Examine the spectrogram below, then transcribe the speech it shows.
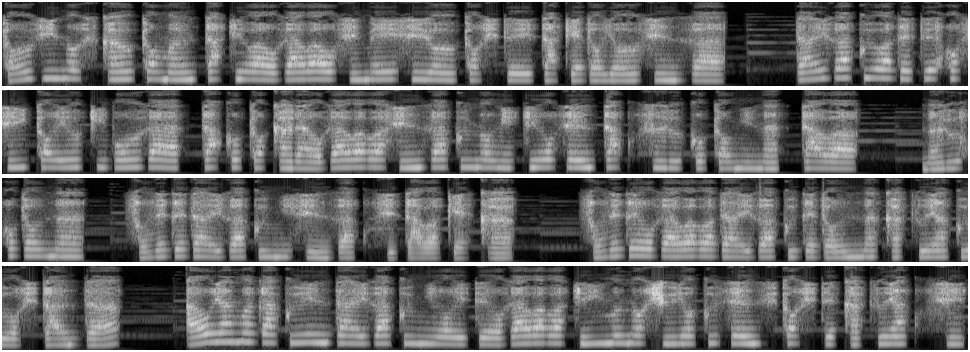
当時のスカウトマンたちは小川を指名しようとしていたけど両親が、大学は出てほしいという希望があったことから小川は進学の道を選択することになったわ。なるほどな、それで大学に進学したわけか。それで小川は大学でどんな活躍をしたんだ？青山学院大学において小川はチームの主力選手として活躍し、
